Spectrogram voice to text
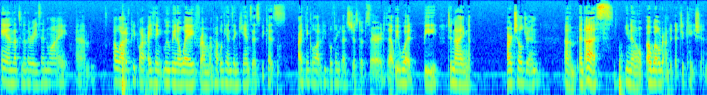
and that's another reason why um, a lot of people are, I think, moving away from Republicans in Kansas because I think a lot of people think that's just absurd that we would be denying our children um, and us, you know, a well-rounded education.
